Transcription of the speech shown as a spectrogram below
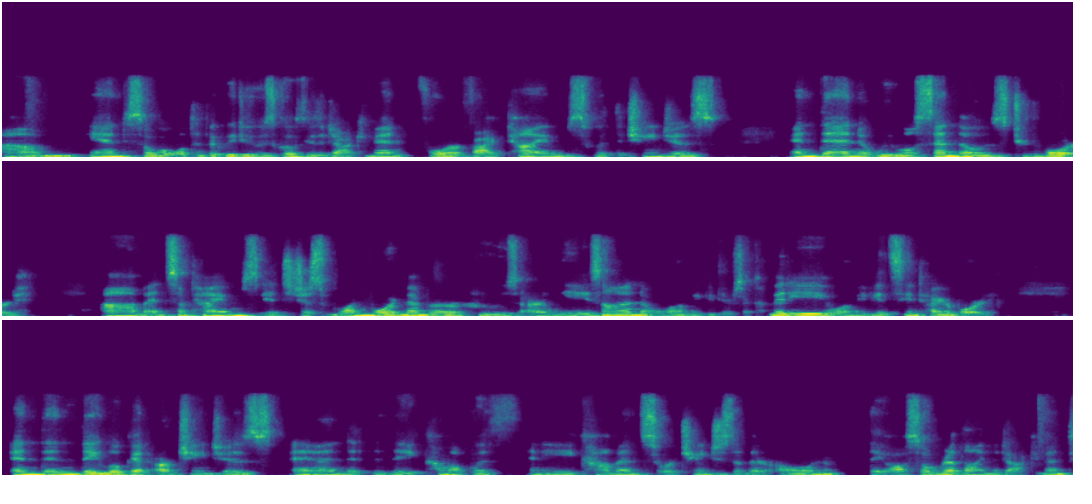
Um, and so what we'll typically do is go through the document four or five times with the changes, and then we will send those to the board um, and sometimes it's just one board member who's our liaison, or maybe there's a committee, or maybe it's the entire board. And then they look at our changes and they come up with any comments or changes of their own. They also redline the document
